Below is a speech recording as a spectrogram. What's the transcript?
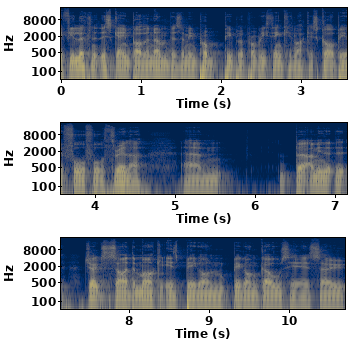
if you're looking at this game by the numbers, I mean, people are probably thinking like it's got to be a 4 4 thriller. Um, but I mean, the, the, jokes aside, the market is big on big on goals here. So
